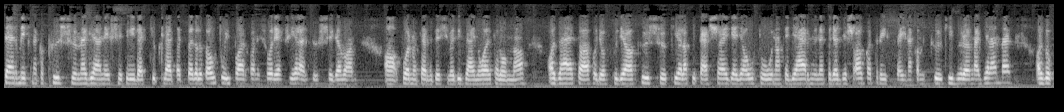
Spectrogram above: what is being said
terméknek a külső megjelenését védetjük le. Tehát például az autóiparban is óriási jelentősége van a formatervezési vagy design oltalomnak, azáltal, hogy ott ugye a külső kialakítása egy-egy autónak, egy járműnek, vagy egyes alkatrészeinek, amik kívülről megjelennek, azok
